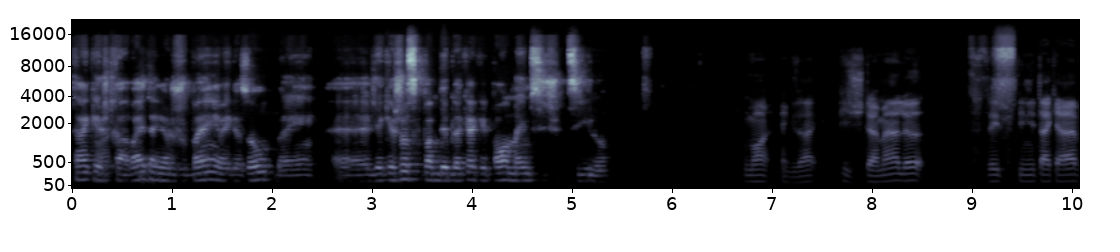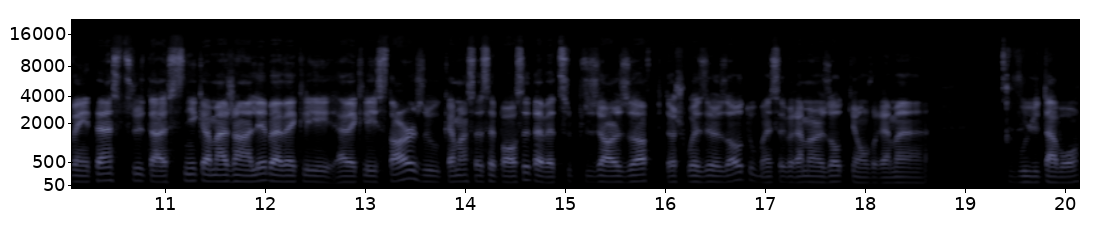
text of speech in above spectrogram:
Tant que je travaille, tant que je joue bien avec les autres, ben, euh, il y a quelque chose qui va me débloquer à quelque part, même si je suis petit. Là. Oui, exact. Puis justement, là, tu, tu finis ta carrière à 20 ans, si tu as signé comme agent libre avec les, avec les Stars ou comment ça s'est passé? T'avais-tu plusieurs offres puis tu as choisi eux autres ou bien c'est vraiment eux autres qui ont vraiment voulu t'avoir?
